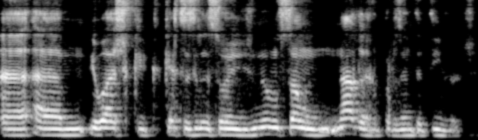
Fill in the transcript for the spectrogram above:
Uh, ah, um, eu acho que, que estas eleições não são nada representativas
